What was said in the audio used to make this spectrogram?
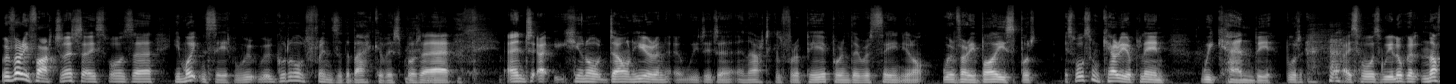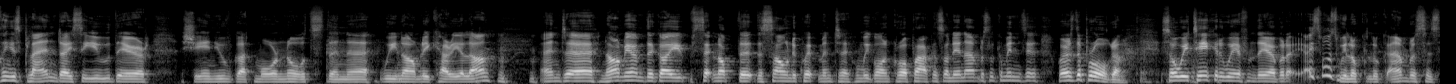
we're very fortunate, I suppose. Uh, he mightn't say it, but we're, we're, good old friends at the back of it. But uh, and uh, you know, down here, and we did a, an article for a paper, and they were saying, you know, we're very biased, but I suppose when Kerry are playing, we can be. But I suppose we look at nothing is planned. I see you there, Shane. You've got more notes than uh, we normally carry along. And uh, normally I'm the guy setting up the, the sound equipment uh, when we go on Croke Park on Sunday. And Ambrose will come in and say, "Where's the program?" So we take it away from there. But I, I suppose we look look. Ambrose has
